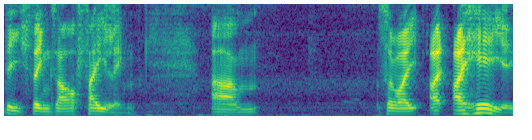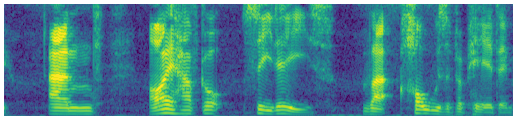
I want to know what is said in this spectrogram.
these things are failing. Um, so I, I I hear you, and I have got CDs that holes have appeared in,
